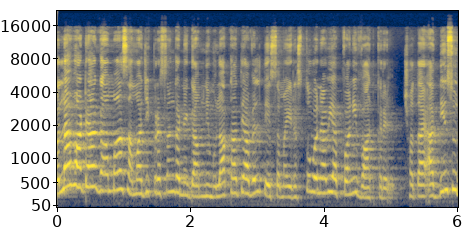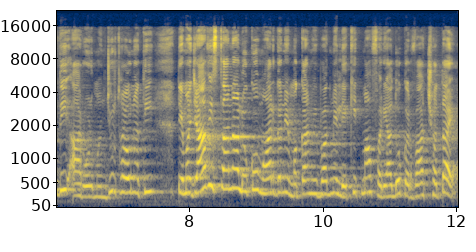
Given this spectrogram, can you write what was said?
વલ્લાવાટા ગામમાં સામાજિક પ્રસંગ અને ગામની મુલાકાતે આવેલ તે સમયે રસ્તો બનાવી આપવાની વાત કરેલ. છતાંય આજ દિન સુધી આ રોડ મંજૂર થયો નથી. તેમજ આ વિસ્તારના લોકો માર્ગ અને મકાન વિભાગને લેખિતમાં ફરિયાદો કરવા છતાંય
